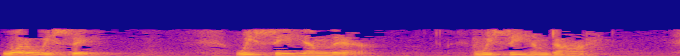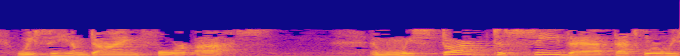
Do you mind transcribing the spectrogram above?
what do we see? We see Him there. We see Him dying. We see Him dying for us. And when we start to see that, that's where we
